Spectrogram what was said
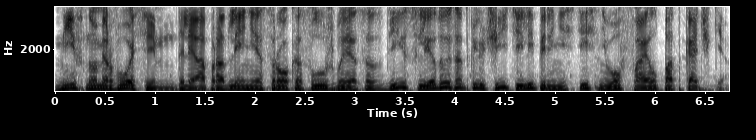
Миф номер 8. Для продления срока службы SSD следует отключить или перенести с него файл подкачки.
